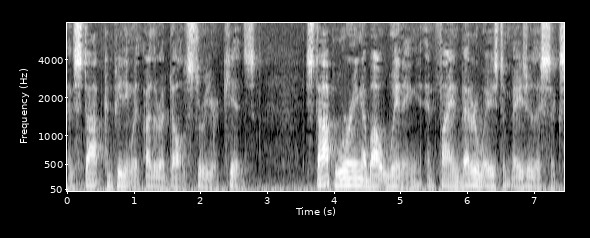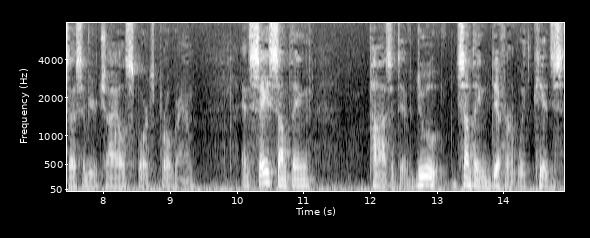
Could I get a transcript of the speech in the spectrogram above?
And stop competing with other adults through your kids. Stop worrying about winning and find better ways to measure the success of your child's sports program. And say something positive. Do something different with kids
